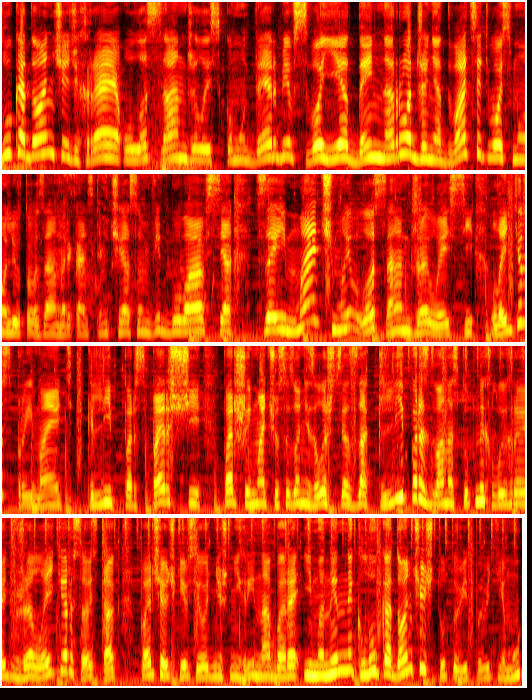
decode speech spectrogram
Лука Дончич грає у Лос-Анджелеському дербі в своє день народження. 28 лютого за американським часом відбувався цей матч. Ми в Лос-Анджелесі. Лейкерс приймають Кліперс. Перші, перший матч у сезоні залишиться за Кліперс. Два наступних виграють вже Лейкерс. Ось так. Перші очки в сьогоднішній грі набере іменинник Лука Дончич. Тут у відповідь йому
